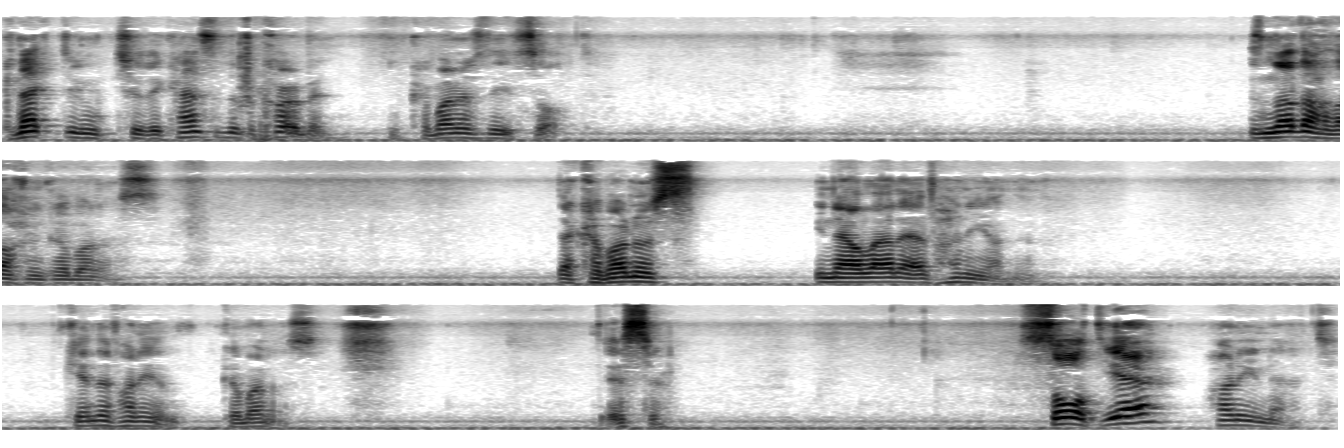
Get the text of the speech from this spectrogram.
connecting to the concept of the korban, karbanos need salt. There's another halach in karbanos. That karbanos, you're not allowed to have honey on them. You can't have honey on carbonos. Yes, sir. Salt, yeah, honey, not.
